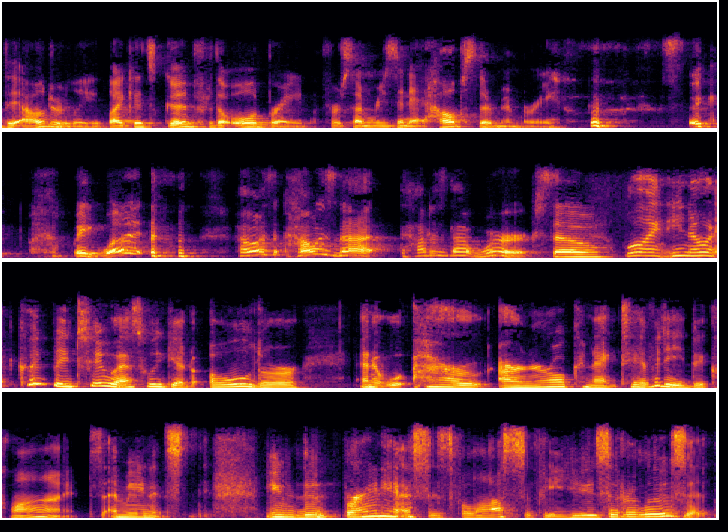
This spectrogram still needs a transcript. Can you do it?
the elderly. Like, it's good for the old brain for some reason. It helps their memory. it's like, wait, what? How is how is that? How does that work? So, well, you know, it could be too as we get older and it, our our neural connectivity declines. I mean, it's you know, the brain has this philosophy: use it or lose it.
